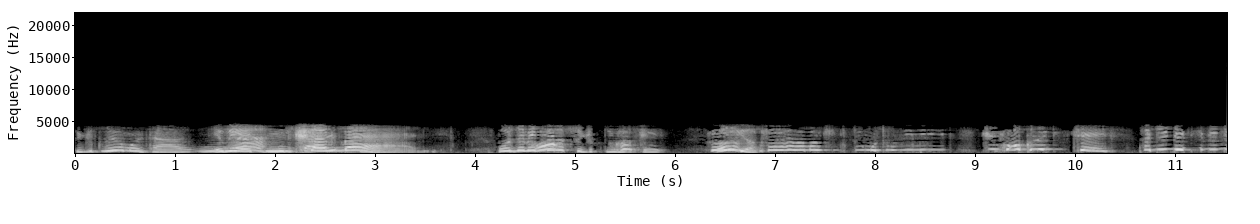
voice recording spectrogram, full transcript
Sucuklu yumurta. Evet mükemmel. Burada bekleriz sucuklu yumurtayı. Ne oluyor? Sonra hemen sucuklu yumurtamızı yemeliyiz. Çünkü okula gideceğiz. Hadi hadi hadi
